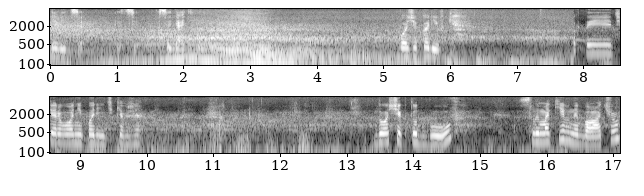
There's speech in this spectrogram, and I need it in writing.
Дивіться, ці сидять. Божі корівки. Ух ти, червоні порічки вже. Дощик тут був. Слимаків не бачу.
